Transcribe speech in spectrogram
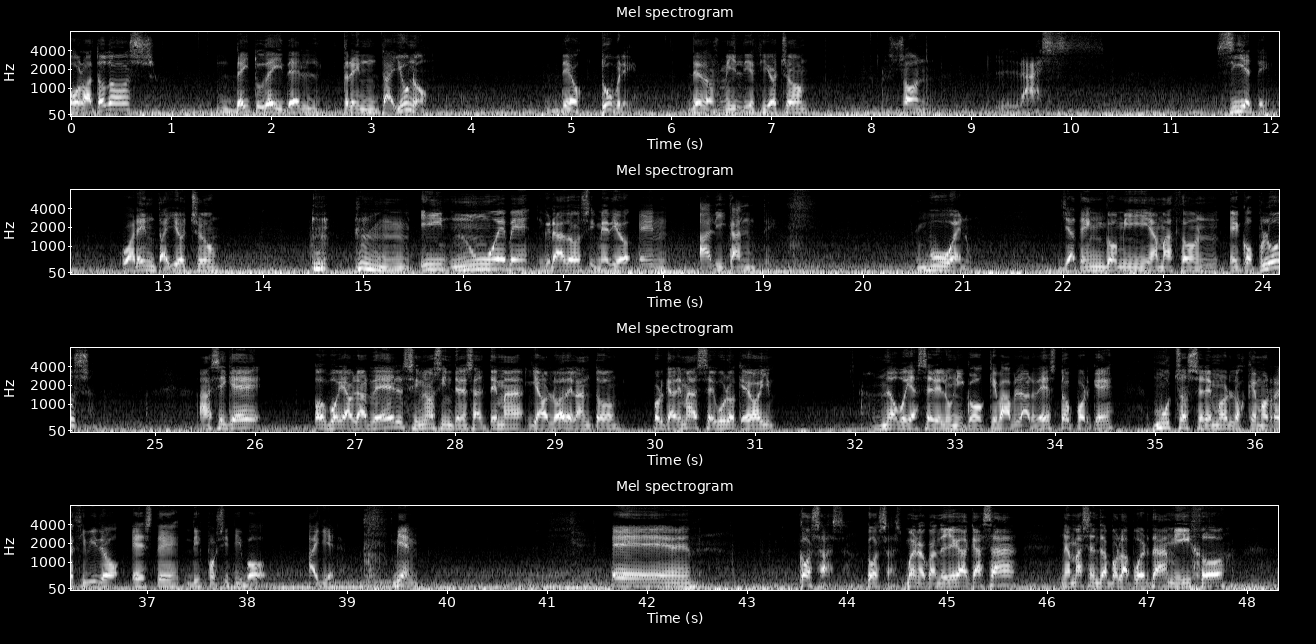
Hola a todos, Day to Day del 31 de octubre de 2018 son las 7.48 y 9 grados y medio en Alicante. Bueno, ya tengo mi Amazon Eco Plus, así que os voy a hablar de él. Si no os interesa el tema, ya os lo adelanto, porque además seguro que hoy no voy a ser el único que va a hablar de esto, porque muchos seremos los que hemos recibido este dispositivo ayer. Bien. Eh, cosas, cosas. Bueno, cuando llegué a casa, nada más entra por la puerta, mi hijo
